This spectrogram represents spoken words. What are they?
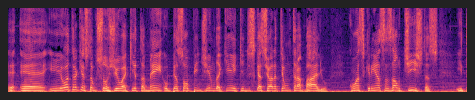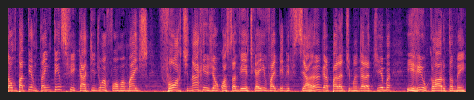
É, é, e outra questão que surgiu aqui também, o pessoal pedindo aqui, que diz que a senhora tem um trabalho com as crianças autistas. Então, para tentar intensificar aqui de uma forma mais forte na região Costa Verde, que aí vai beneficiar Angra, Paraty, Mangaratiba e Rio Claro também.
